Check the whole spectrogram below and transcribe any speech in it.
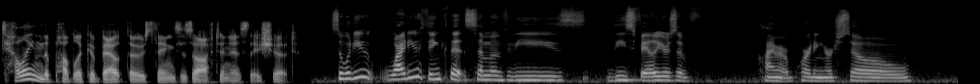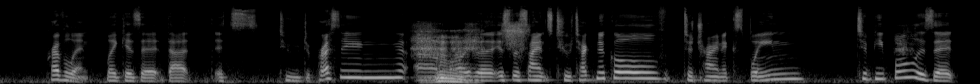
telling the public about those things as often as they should. So, what do you? Why do you think that some of these these failures of climate reporting are so prevalent? Like, is it that it's too depressing? Um, the is the science too technical to try and explain to people? Is it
